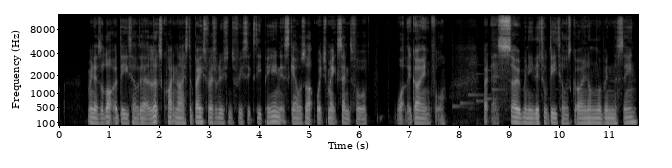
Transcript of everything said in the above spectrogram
I mean, there's a lot of detail there. It looks quite nice. The base resolution is 360p and it scales up, which makes sense for what they're going for. But there's so many little details going on within the scene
